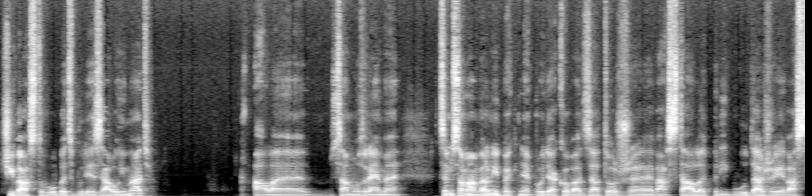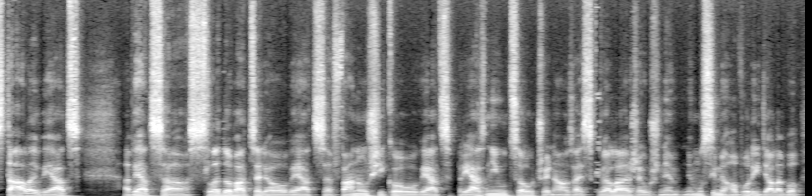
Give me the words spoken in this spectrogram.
či vás to vôbec bude zaujímať. Ale samozrejme, Chcem sa vám veľmi pekne poďakovať za to, že vás stále pribúda, že je vás stále viac a viac sledovateľov, viac fanúšikov, viac priaznívcov, čo je naozaj skvelé, že už nemusíme hovoriť alebo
